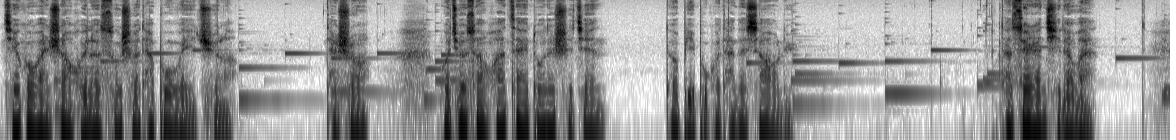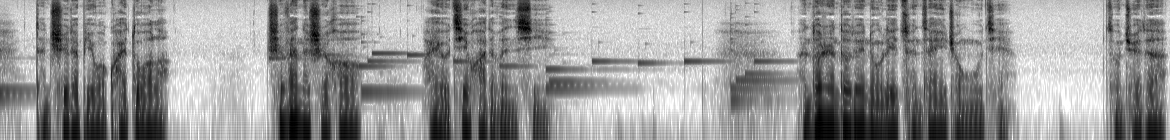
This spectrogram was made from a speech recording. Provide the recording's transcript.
结果晚上回了宿舍，他不委屈了。他说：“我就算花再多的时间，都比不过他的效率。他虽然起得晚，但吃的比我快多了。吃饭的时候，还有计划的温习。”很多人都对努力存在一种误解，总觉得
